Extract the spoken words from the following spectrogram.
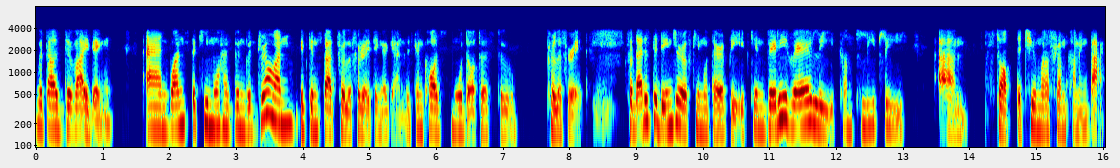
without dividing. And once the chemo has been withdrawn, it can start proliferating again. It can cause more daughters to proliferate. So that is the danger of chemotherapy. It can very rarely completely um, stop the tumor from coming back,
